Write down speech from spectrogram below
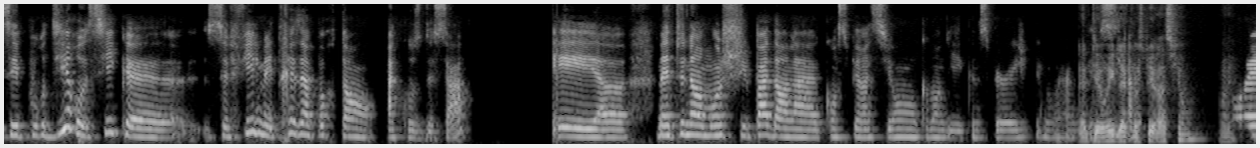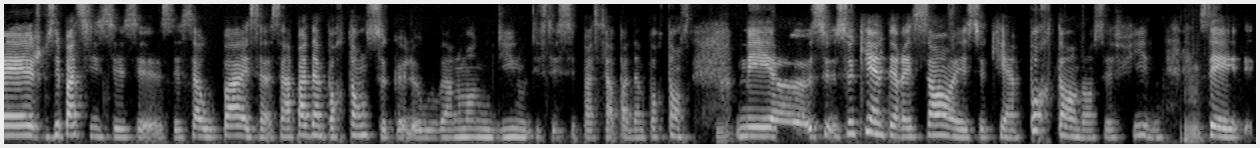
c'est pour dire aussi que ce film est très important à cause de ça. Et euh, maintenant, moi, je suis pas dans la conspiration, comment on dit, conspiration. La théorie de la conspiration. ouais. Ouais, je ne sais pas si c'est ça ou pas, et ça n'a pas d'importance ce que le gouvernement nous dit, nous dit, c'est pas ça, pas d'importance. Mm. Mais euh, ce, ce qui est intéressant et ce qui est important dans ce film, Mm. c'est,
